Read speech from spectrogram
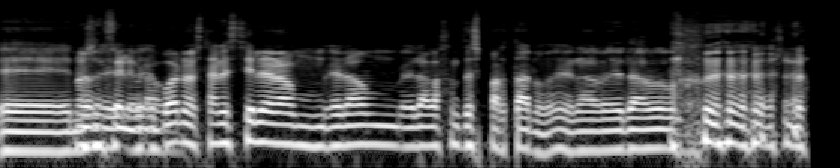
Eh, No se eh, celebraba. Bueno, Stan Steel era, un- era, un- era bastante espartano, ¿eh? era, era, no,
